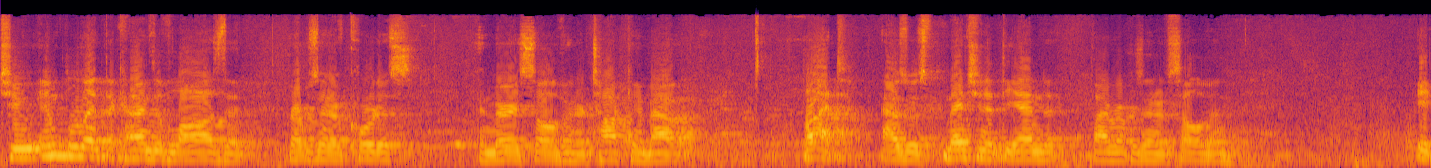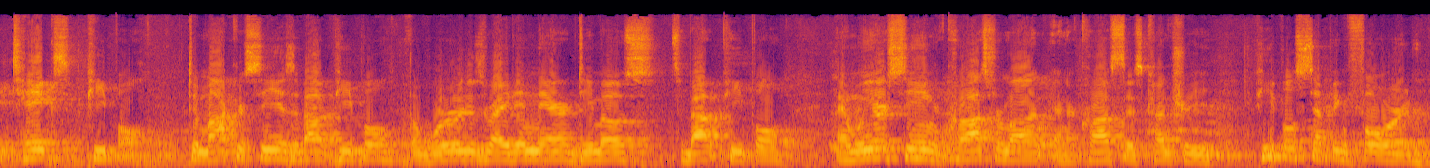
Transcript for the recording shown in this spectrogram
to implement the kinds of laws that Representative Cordes and Mary Sullivan are talking about. But, as was mentioned at the end by Representative Sullivan, it takes people. Democracy is about people. The word is right in there, demos, it's about people. And we are seeing across Vermont and across this country people stepping forward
